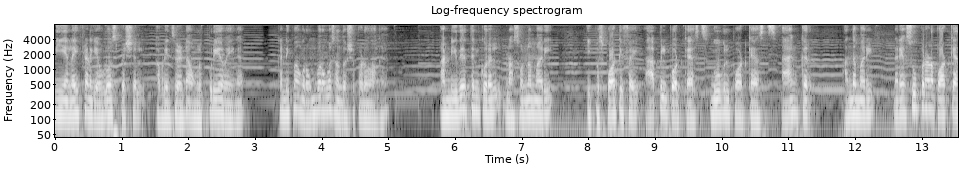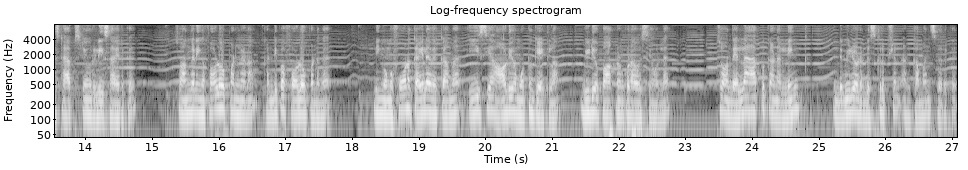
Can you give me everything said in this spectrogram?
நீ என் லைஃப்பில் எனக்கு எவ்வளோ ஸ்பெஷல் அப்படின்னு சொல்லிட்டு அவங்களுக்கு புரிய வைங்க. கண்டிப்பாக அவங்க ரொம்ப ரொம்ப சந்தோஷப்படுவாங்க. அண்ட் இதயத்தின் குரல் நான் சொன்ன மாதிரி இப்போ Spotify Apple podcasts Google podcasts Anchor அந்த மாதிரி நிறையா சூப்பரான பாட்காஸ்ட் ஆப்ஸ்லேயும் ரிலீஸ் ஆகிருக்கு ஸோ அங்கே நீங்கள் ஃபாலோ பண்ணலைன்னா கண்டிப்பாக ஃபாலோ பண்ணுங்கள் நீங்கள் உங்கள் ஃபோனை கையில் வைக்காமல் ஈஸியாக ஆடியோ மட்டும் கேட்கலாம். வீடியோ பார்க்கணுன்னு கூட அவசியம் இல்லை. ஸோ அந்த எல்லா ஆப்புக்கான லிங்க் இந்த வீடியோட டிஸ்கிரிப்ஷன் அண்ட் கமெண்ட்ஸில் இருக்குது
